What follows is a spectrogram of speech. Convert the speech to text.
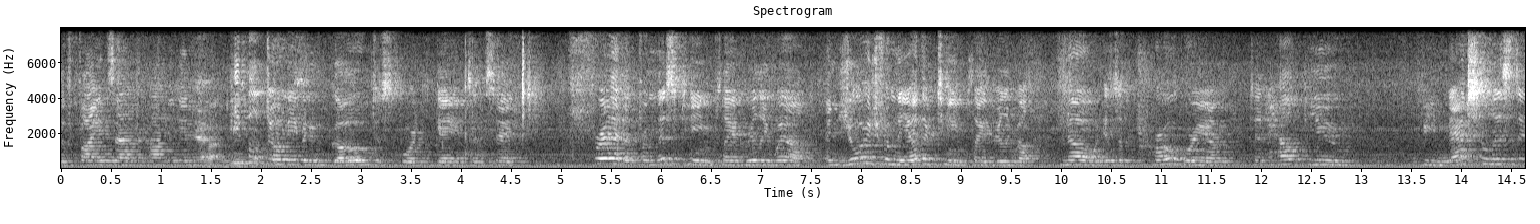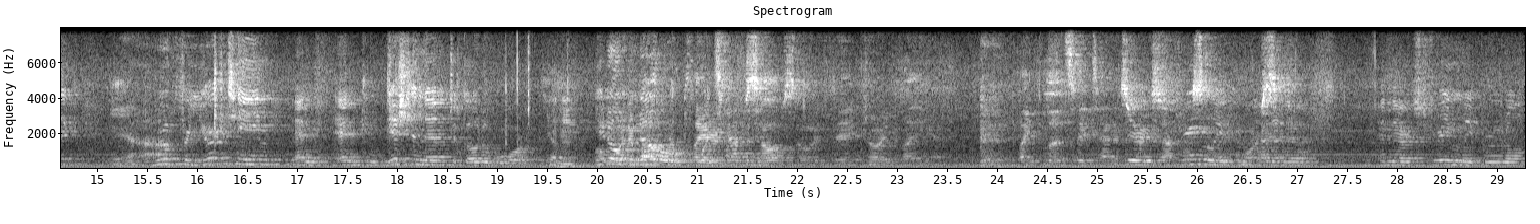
the fights after hockey games? Yeah. People don't even go to sports games and say, Fred from this team played really well, and George from the other team played really well. No, it's a program to help you be nationalistic, Yeah. root for your team, and, and condition them to go to war. Yep. You But don't what know about the what's players happening. themselves, though, if they enjoy playing it? Like, let's say tennis, for They're example, extremely something more competitive, and they're extremely brutal,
